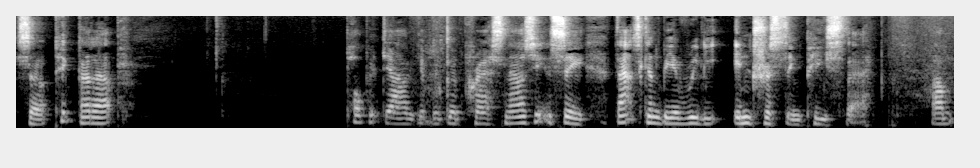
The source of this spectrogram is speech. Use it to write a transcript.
So pick that up, pop it down, give it a good press. Now, as you can see, that's going to be a really interesting piece there. Um,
